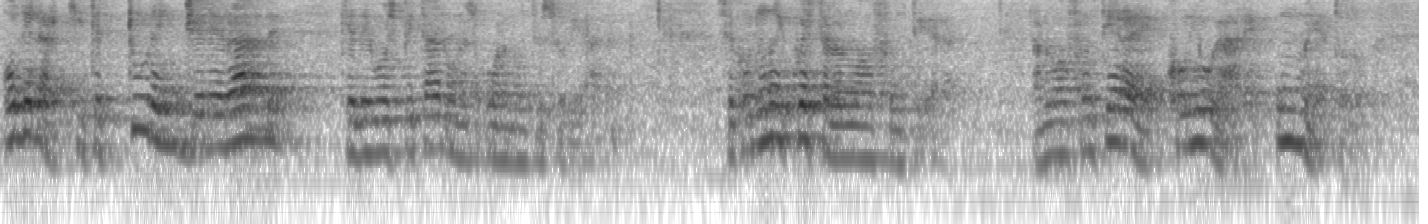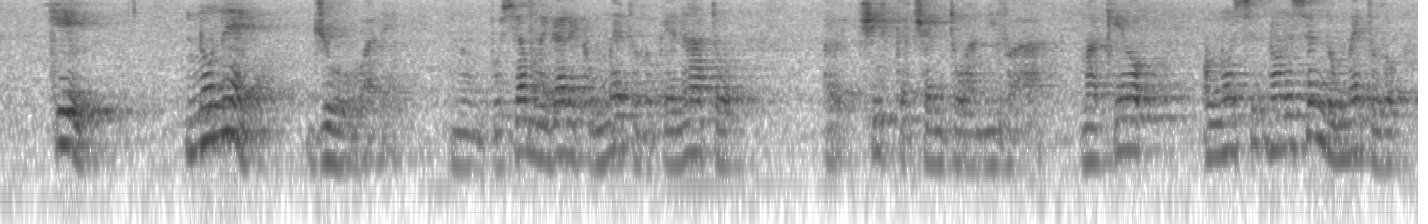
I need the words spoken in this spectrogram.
o dell'architettura in generale che deve ospitare una scuola montessoriana. Secondo noi questa è la nuova frontiera. La nuova frontiera è coniugare un metodo che non è giovane, non possiamo negare che è un metodo che è nato eh, circa cento anni fa, ma che ho non, non essendo un metodo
